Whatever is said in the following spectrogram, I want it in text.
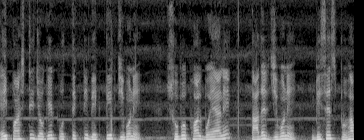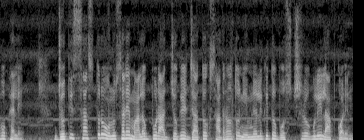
এই পাঁচটি যোগের প্রত্যেকটি ব্যক্তির জীবনে শুভ ফল বয়ে আনে, তাদের জীবনে বিশেষ প্রভাবও ফেলে। জ্যোতিষশাস্ত্র অনুসারে মালব্য রাজযোগের জাতক সাধারণত নিম্নলিখিত বৈশিষ্ট্যগুলি লাভ করেন।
